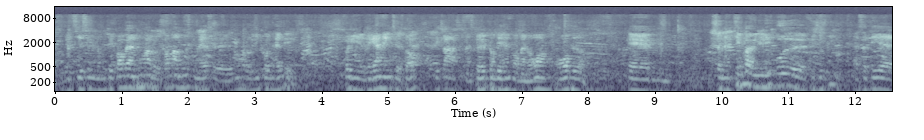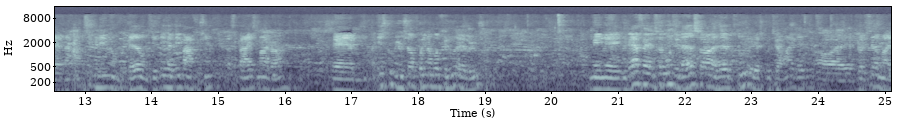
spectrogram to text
Altså, den siger simpelthen, det kan godt være, at nu har du så meget muskelmasse, øh, nu har du lige kun en halvdel. Fordi den vil gerne have en til at stoppe. Det er klart, man skal jo ikke komme derhen, hvor man over, overheder. Øhm, så man kæmper jo egentlig lidt mod øh, fysiologi. Altså det er, man har simpelthen ikke nogen på hvor man siger, det her det er bare fysik. Altså der er ikke så meget at gøre. Øhm, og det skulle vi jo så på en eller anden måde finde ud af at løse. Men øh, i hvert fald, så uanset hvad, så havde jeg besluttet, at jeg skulle til Hawaii igen, og øh, jeg placerede mig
